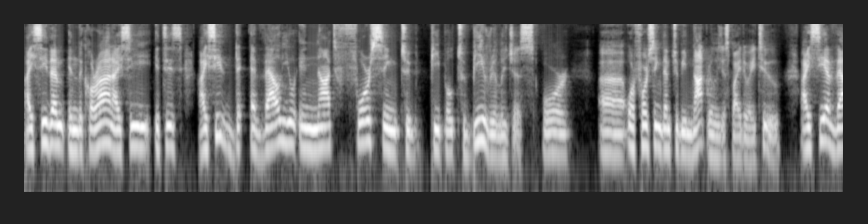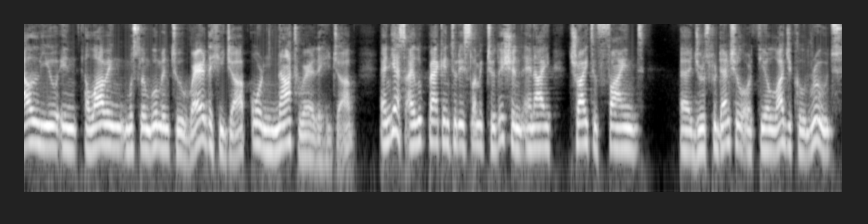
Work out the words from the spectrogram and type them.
I see them in the Quran. I see it is, I see the, a value in not forcing to people to be religious or, uh, or forcing them to be not religious, by the way, too. I see a value in allowing Muslim women to wear the hijab or not wear the hijab. And yes, I look back into the Islamic tradition and I try to find uh, jurisprudential or theological roots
